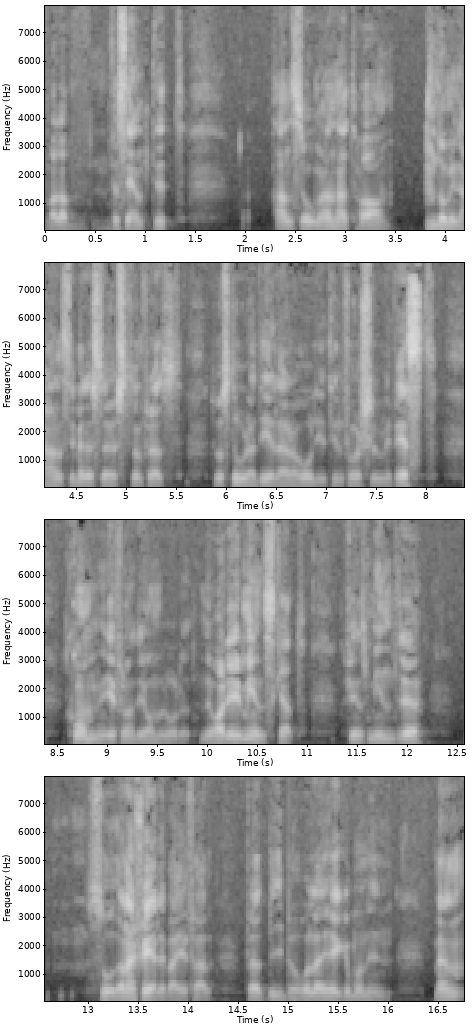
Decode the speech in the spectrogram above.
det väsentligt ansåg man att ha dominans i Mellersta Östern för att så stora delar av oljetillförseln i väst kom ifrån det området. Nu har det ju minskat. Det finns mindre sådana skäl i varje fall för att bibehålla hegemonin. Men,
